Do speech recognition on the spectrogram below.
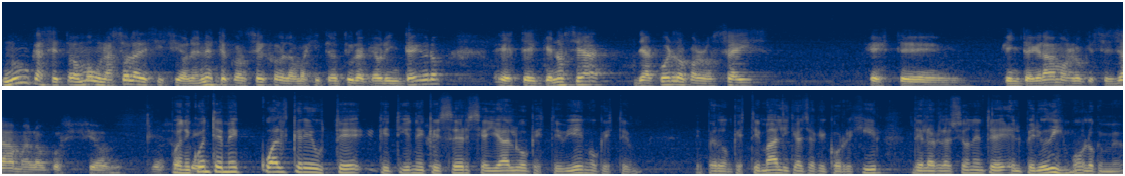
Nunca se tomó una sola decisión en este Consejo de la Magistratura que ahora integro, este, que no sea de acuerdo con los seis este, que integramos lo que se llama la oposición. Bueno, y cuénteme cuál cree usted que tiene que ser, si hay algo que esté bien o que esté, eh, perdón, que esté mal y que haya que corregir, de la relación entre el periodismo, lo que me,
